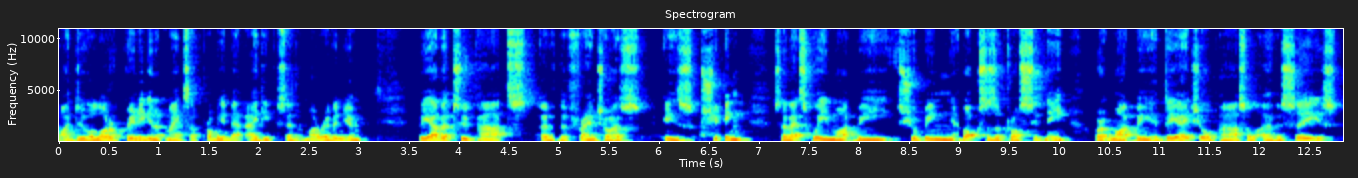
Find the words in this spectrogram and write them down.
I do a lot of printing, and it makes up probably about 80% of my revenue. The other two parts of the franchise is shipping. So that's where you might be shipping boxes across Sydney, or it might be a DHL parcel overseas.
